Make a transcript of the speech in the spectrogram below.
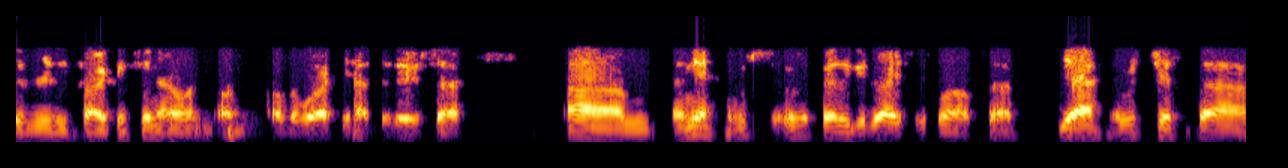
to really focus, you know, on, on, on the work you had to do. So, um, and yeah, it was it was a fairly good race as well. So yeah, it was just uh,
